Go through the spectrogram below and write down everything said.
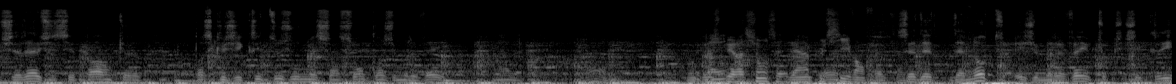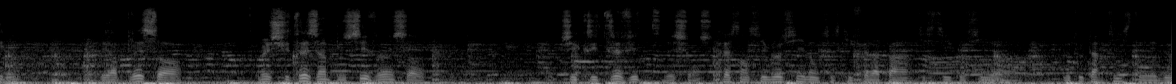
je rêve, je sais pas en quel. Parce que j'écris toujours mes chansons quand je me réveille. Ah, d'accord. Donc D'accord. l'inspiration, c'est- elle est impulsive en fait. C'est des, des notes et je me réveille, j'écris. Et après ça. Mais je suis très impulsif, hein, ça. J'écris très vite des chansons. Très sensible aussi, donc c'est ce qui fait la part artistique aussi euh, de tout artiste et de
